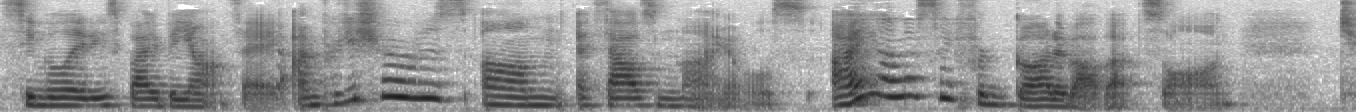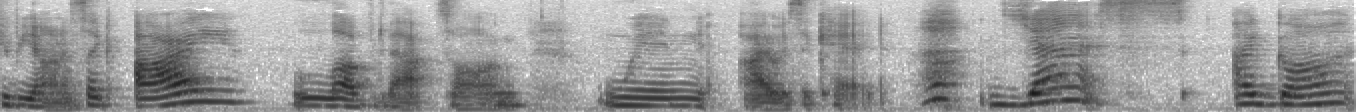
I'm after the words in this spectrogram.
Single Ladies by Beyonce. I'm pretty sure it was um A Thousand Miles. I honestly forgot about that song, to be honest. Like, I loved that song when I was a kid. yes, I got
